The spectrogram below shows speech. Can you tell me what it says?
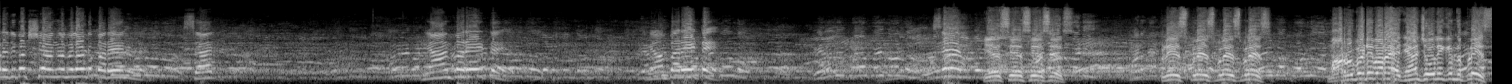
പ്രതിപക്ഷ അംഗങ്ങളോട് പറയാനുള്ളത്. സാർ ഞാൻ പറയട്ടെ. ഞാൻ പറയട്ടെ. Yes yes yes yes please please please please മറുപടി പറയാ ഞാൻ ചോദിക്കുന്നു പ്ലീസ്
